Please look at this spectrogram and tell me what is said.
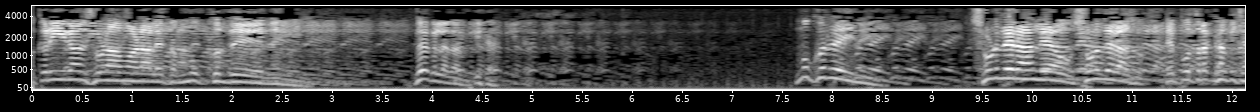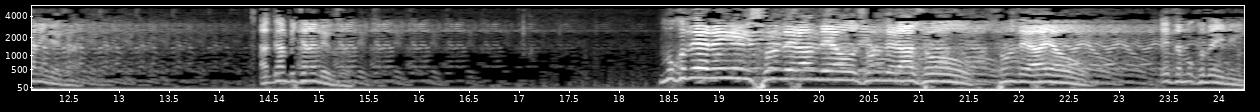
تقریر سنا والے تو مکتے نہیں۔ دیکھ لگا مکتے ہی نہیں۔ سنتے رہ لیا سنتے رہ یہ پتر اگا پیچھا نہیں دیکھنا۔ اگا پیچھا نہیں دیکھ مکتے نہیں، سنتے رہتے ہو سنتے راسو سنتے آئے ہو یہ تو مکتے ہی نہیں۔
